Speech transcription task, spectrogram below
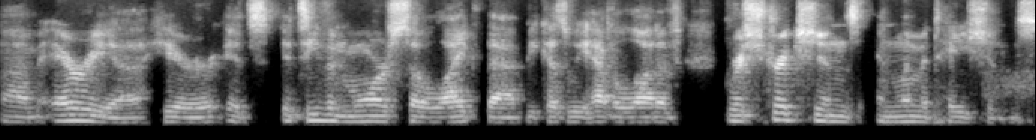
um, area here, it's it's even more so like that because we have a lot of restrictions and limitations.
